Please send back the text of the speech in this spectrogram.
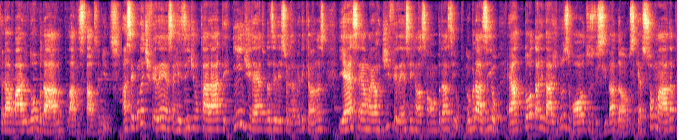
trabalho dobrado lá nos Estados Unidos. A segunda diferença reside no caráter indireto das eleições americanas e essa é a maior diferença em relação ao Brasil. No Brasil, é a totalidade dos votos dos cidadãos que é somada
